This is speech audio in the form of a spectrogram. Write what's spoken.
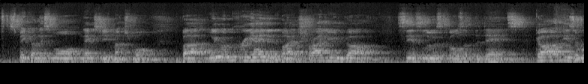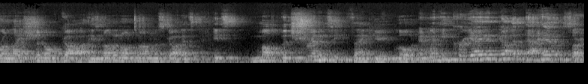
Speak on this more next year, much more. But we were created by a triune God. C.S. Lewis calls it the dance. God is a relational God. He's not an autonomous God. It's it's the Trinity. Thank you, Lord. And when He created God, uh, heaven, sorry,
